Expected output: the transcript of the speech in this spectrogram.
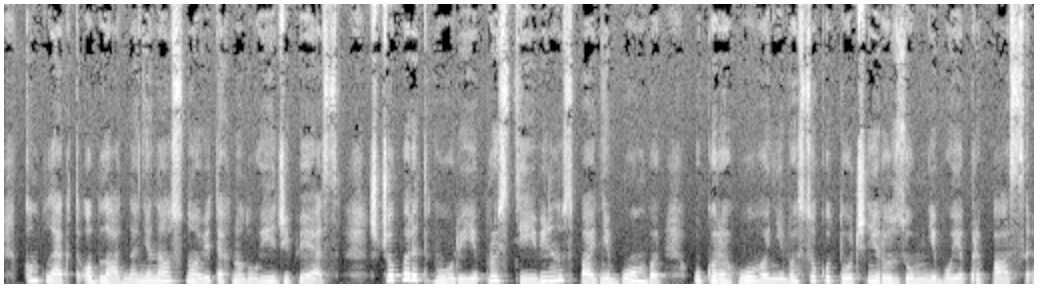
– комплект обладнання на основі технології GPS, що перетворює прості вільноспадні бомби у кориговані високоточні розумні боєприпаси,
